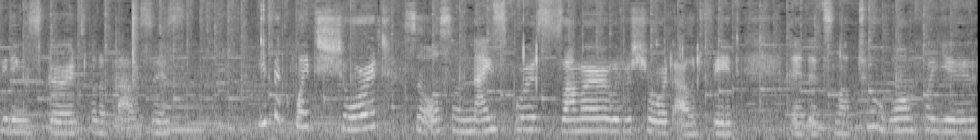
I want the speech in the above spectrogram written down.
Fitting skirts for the blouses. These are quite short, so also nice for summer with a short outfit that it's not too warm for you.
